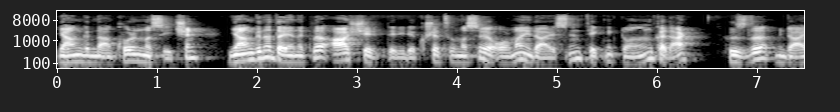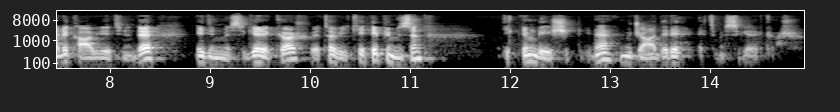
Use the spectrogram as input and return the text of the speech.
yangından korunması için yangına dayanıklı ağaç şeritleriyle kuşatılması ve orman idaresinin teknik donanım kadar hızlı müdahale kabiliyetini de edinmesi gerekiyor ve tabii ki hepimizin iklim değişikliğiyle mücadele etmesi gerekiyor.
